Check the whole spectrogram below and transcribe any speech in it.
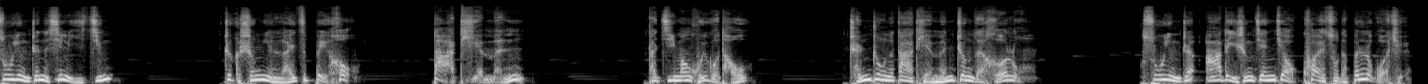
苏应真的心里一惊，这个声音来自背后，大铁门。他急忙回过头，沉重的大铁门正在合拢。苏应真啊的一声尖叫，快速的奔了过去。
